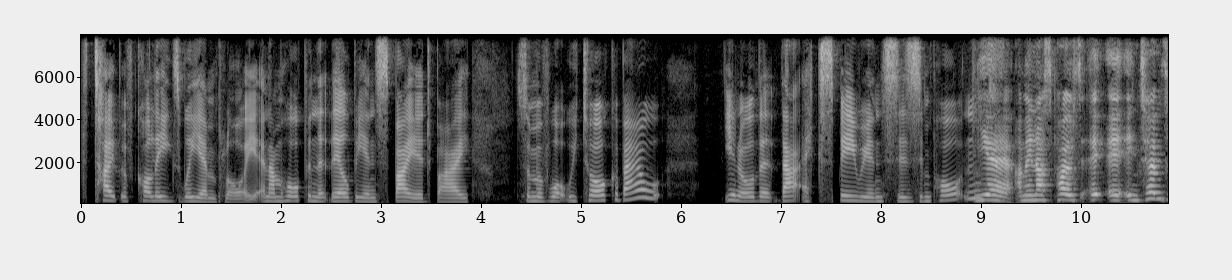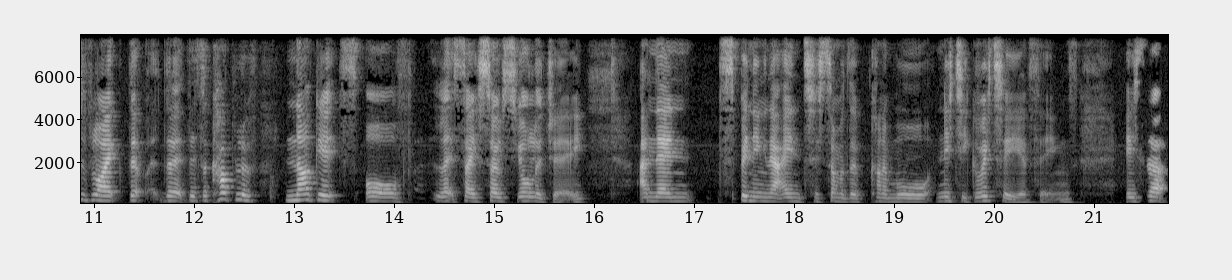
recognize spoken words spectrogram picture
the type of colleagues we employ. And I'm hoping that they'll be inspired by some of what we talk about you know that that experience is important. Yeah i mean i suppose in terms of like the, the there's a couple of nuggets of let's say sociology and then spinning that into some of the kind of more nitty gritty of things is that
